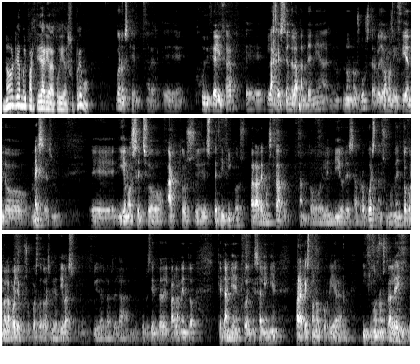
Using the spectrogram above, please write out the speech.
no era muy partidario de acudir al Supremo. Bueno, es que, a ver, eh, judicializar eh, la gestión de la pandemia no, nos gusta, lo llevamos diciendo meses, eh, y hemos hecho actos específicos para demostrarlo, tanto el envío de esa propuesta en su momento, como el apoyo, por supuesto, a todas las iniciativas, incluidas las de la vicepresidenta del Parlamento, que también fue en esa línea, para que esto no ocurriera. Hicimos nuestra ley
